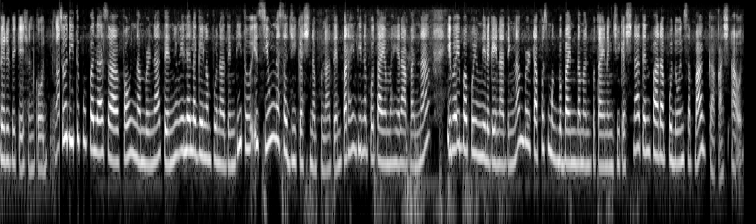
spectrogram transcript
verification code. So, dito po pala sa phone number natin, yung ilalagay lang po natin dito is yung nasa Gcash na po natin para hindi na po tayo mahirapan na iba-iba po yung nilagay nating number tapos magbabind naman po tayo ng Gcash natin para po doon sa pagka-cash out.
